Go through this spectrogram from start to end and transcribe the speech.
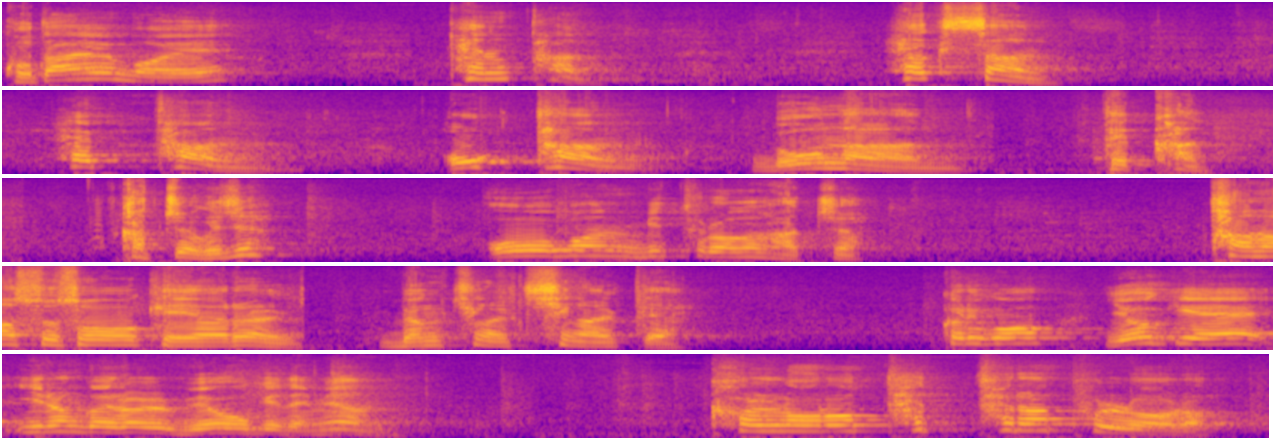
그 다음에 뭐예요? 펜탄, 헥산, 헵탄, 옥탄, 노난, 데칸. 같죠, 그죠? 5번 밑으로가 같죠. 탄화수소 계열을 명칭을 칭할 때. 그리고 여기에 이런 거를 외우게 되면 클로로 테트라 플로로.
